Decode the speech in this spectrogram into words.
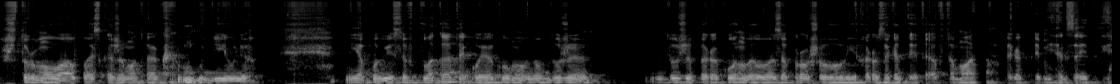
штурмували, скажімо так, будівлю. Я повісив плакатик, у якому ну, дуже, дуже переконливо запрошував їх розрядити автомат перед тим, як зайти.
